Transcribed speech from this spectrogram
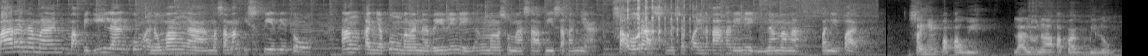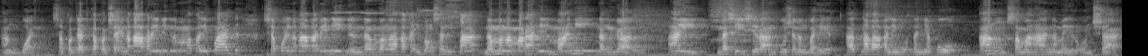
para naman mapigilan kung anumang ah, masamang espiritu ang kanya pong mga naririnig, ang mga sumasapi sa kanya sa oras na siya po ay nakakarinig ng mga palipad. sa himpapawid, lalo na kapag bilog ang buwan. Sapagkat kapag siya ay nakakarinig ng mga palipad, siya po ay nakakarinig ng mga kakaibang salita, ng mga marahil mani nanggal, ay nasisiraan po siya ng bahit at nakakalimutan niya po ang samahan na mayroon siya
